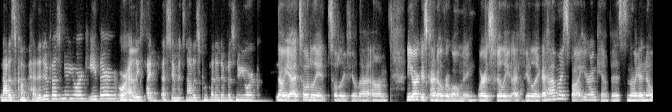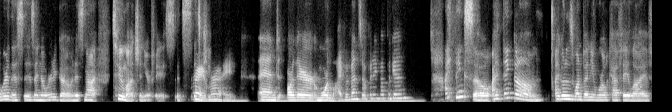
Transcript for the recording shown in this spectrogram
Not as competitive as New York either, or mm-hmm. at least I assume it's not as competitive as New York. No, yeah, I totally, totally feel that. Um, New York is kind of overwhelming, whereas Philly, I feel like I have my spot here on campus, and like I know where this is, I know where to go, and it's not too much in your face. It's, it's right, right. And are there more live events opening up again? I think so. I think um, I go to this one venue, World Cafe Live,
